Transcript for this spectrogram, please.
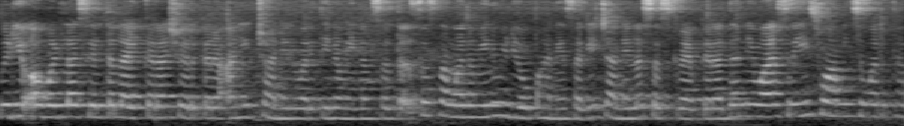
व्हिडिओ आवडला असेल तर लाईक करा शेअर करा आणि चॅनेलवरती नवीन असेल तर असंच नवनवीन व्हिडिओ पाहण्यासाठी चॅनेलला सबस्क्राईब करा. धन्यवाद. श्री स्वामी समर्थ.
